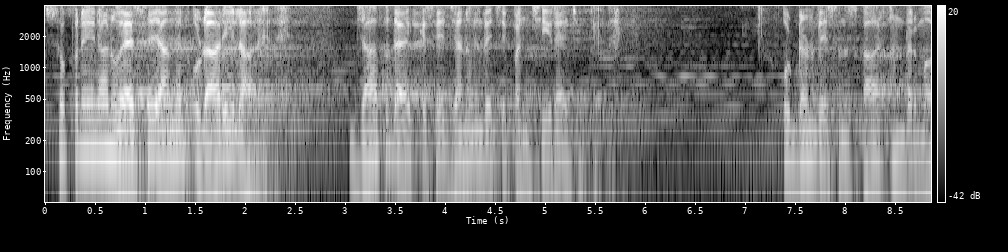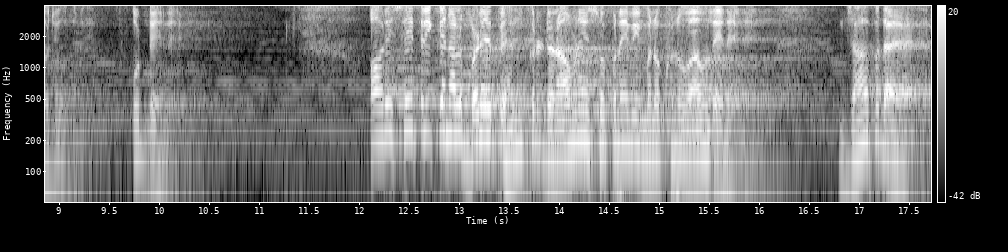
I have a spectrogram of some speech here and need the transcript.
ਸੁਪਨੇ ਇਹਨਾਂ ਨੂੰ ਐਸੇ ਆਂਦਨ ਉਡਾਰੀ ਲਾ ਰਹੇ ਨੇ। ਜਾਪਦਾ ਹੈ, ਕਿਸੇ ਜਨਮ ਦੇ ਚ ਪੰਛੀ ਰਹਿ ਚੁੱਕੇ ਨੇ। ਉੱਡਣ ਦੇ ਸੰਸਕਾਰ ਅੰਦਰ ਮੌਜੂਦ ਨੇ, ਉੱਡੇ ਨੇ। ਔਰ ਇਸੇ ਤਰੀਕੇ ਨਾਲ ਬੜੇ ਭਿਆਨਕ ਡਰਾਵਣੇ ਸੁਪਨੇ ਵੀ ਮਨੁੱਖ ਨੂੰ ਆਉਂਦੇ ਨੇ। ਜਾਪਦਾ ਹੈ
